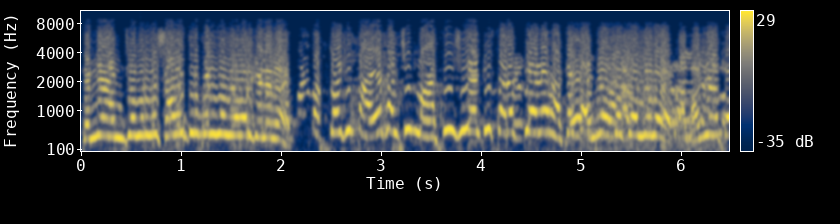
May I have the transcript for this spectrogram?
त्यांनी आमच्या बरोबर सावत्रपणीचा व्यवहार केलेला आहे. आपण बघतोय की पायाखालची माती जी आहे ती सरकते आणि हाके आम्ही आता चाललेलो आहे. आम्ही आता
